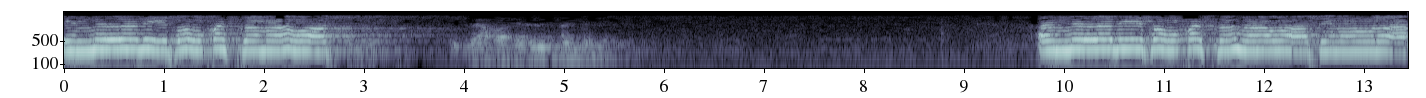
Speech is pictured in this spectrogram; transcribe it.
إن الذي فوق السماوات أن الذي فوق السماوات مولى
